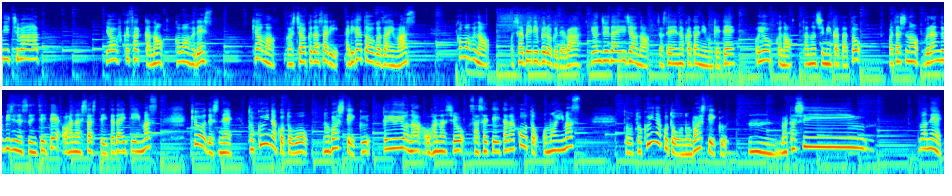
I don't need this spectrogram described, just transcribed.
にちは。洋服作家のコモフです。今日もご視聴くださりありがとうございます。コモフのおしゃべりブログでは40代以上の女性の方に向けてお洋服の楽しみ方と私のブランドビジネスについてお話しさせていただいています。今日はですね、得意なことを伸ばしていくというようなお話をさせていただこうと思います。と得意なことを伸ばしていく。うん、私はね、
